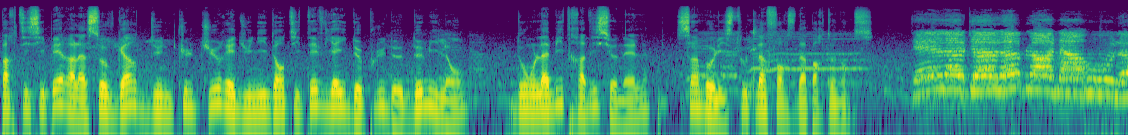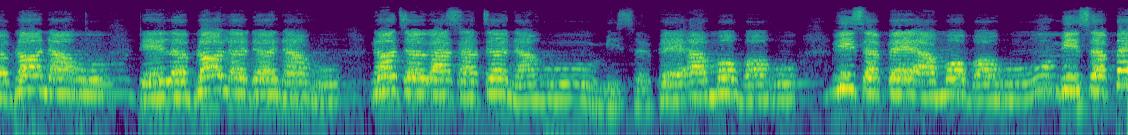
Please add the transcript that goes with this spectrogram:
participer à la sauvegarde d'une culture et d'une identité vieille de plus de 2000 ans, dont l'habit traditionnel symbolise toute la force d'appartenance. Notera satanahu, misepe amobahu, misepe amobahu, misepe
